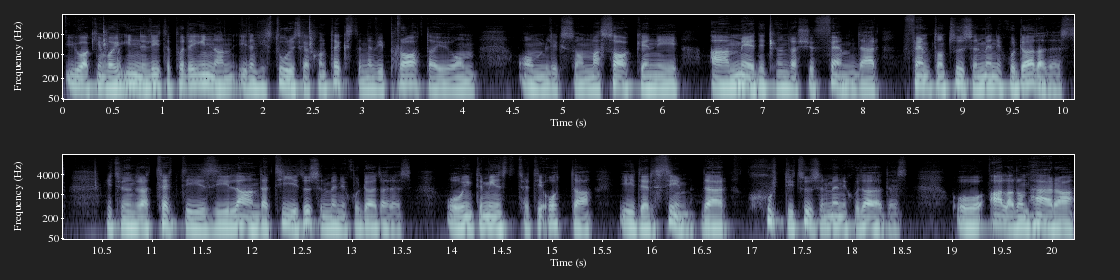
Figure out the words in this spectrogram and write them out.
Joakim var ju inne lite på det innan i den historiska kontexten, men vi pratar ju om, om liksom massakern i Ahmed 1925 där 15 000 människor dödades. 1930 i Zilan där 10 000 människor dödades. Och inte minst 38 i Dersim där 70 000 människor dödades. Och alla de här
